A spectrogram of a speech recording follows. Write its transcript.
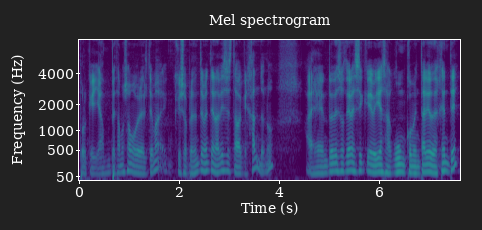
porque ya empezamos a mover el tema, que sorprendentemente nadie se estaba quejando, ¿no? En redes sociales sí que veías algún comentario de gente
